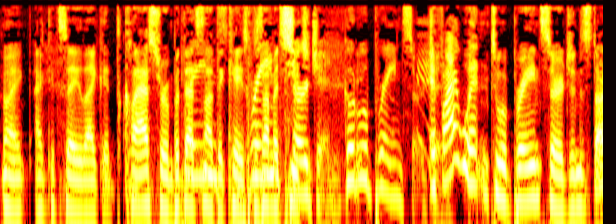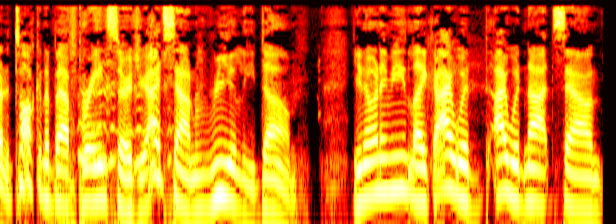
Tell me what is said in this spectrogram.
like I could say like a classroom but that's not the case because I'm a teacher surgeon. Go to a brain surgeon. if I went into a brain surgeon and started talking about brain surgery I'd sound really dumb you know what I mean like I would I would not sound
